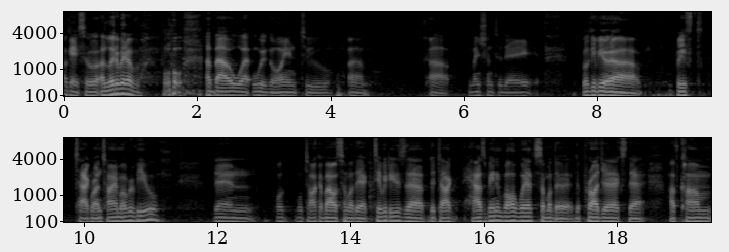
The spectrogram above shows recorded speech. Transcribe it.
Okay, so a little bit of about what we're going to um, uh, mention today. We'll give you a brief tag runtime overview. Then we'll, we'll talk about some of the activities that the tag has been involved with, some of the, the projects that have come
